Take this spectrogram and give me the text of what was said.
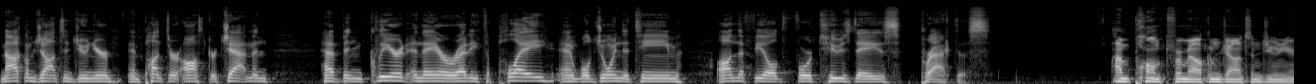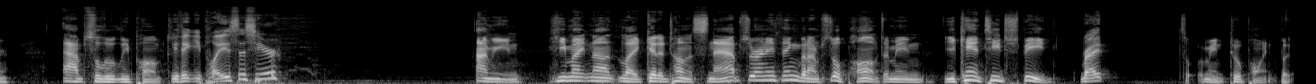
Malcolm Johnson Jr. and punter Oscar Chapman have been cleared and they are ready to play and will join the team on the field for Tuesday's practice. I'm pumped for Malcolm Johnson Jr. Absolutely pumped. Do you think he plays this year? I mean, he might not like get a ton of snaps or anything, but I'm still pumped. I mean, you can't teach speed. Right? So, I mean, to a point, but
